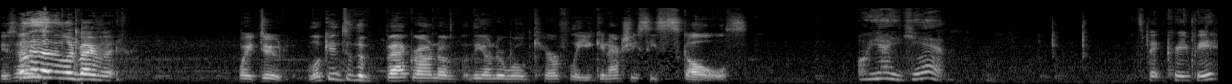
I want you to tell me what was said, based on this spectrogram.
You no, said. no, look back at. Wait, dude. Look into the background of the underworld carefully. You can actually see skulls. Oh, yeah, you can. It's a bit creepy.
